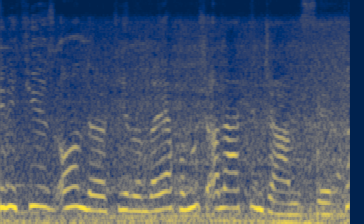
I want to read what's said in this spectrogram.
1214 yılında yapılmış Alaaddin Camisi.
